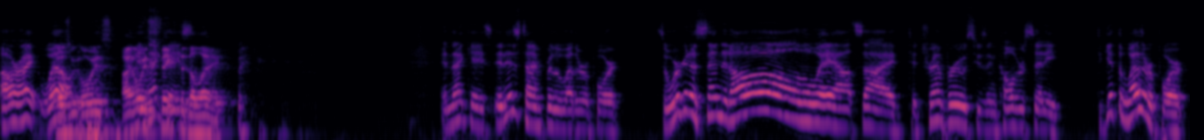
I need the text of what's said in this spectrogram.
All right. Well, we always, I always fake case- the delay. in that case, it is time for the weather report. So we're gonna send it all the way outside to Trent Bruce, who's in Culver City, to get the weather report.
